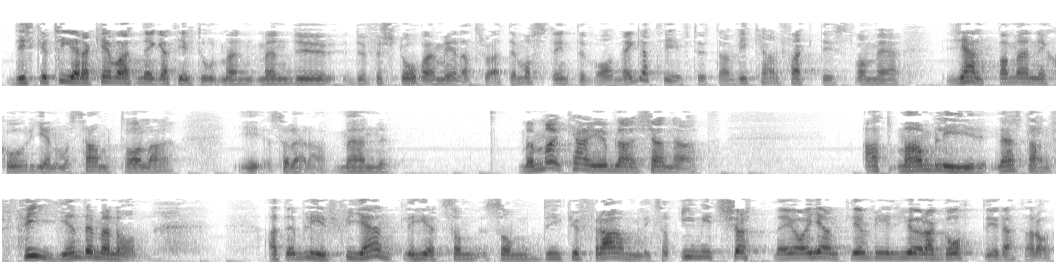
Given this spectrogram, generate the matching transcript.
diskutera kan ju vara ett negativt ord men, men du, du förstår vad jag menar tror jag att det måste inte vara negativt utan vi kan faktiskt vara med hjälpa människor genom att samtala sådär. Men men man kan ju ibland känna att att man blir nästan fiende med någon att det blir fientlighet som, som dyker fram liksom. I mitt kött när jag egentligen vill göra gott i detta då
